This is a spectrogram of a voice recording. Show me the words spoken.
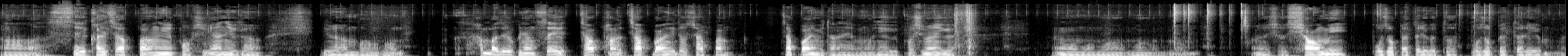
어, 셀카의 자빵에 보시면 이거 이런 뭐, 뭐 한마디로 그냥 셀 자빵 자빵이도 자빵 자빵입니다. 네, 뭐 여기 보시면 이게 어뭐뭐뭐 뭐, 뭐, 뭐, 어, 저 샤오미 보조 배터리 그것도 보조 배터리 뭐,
